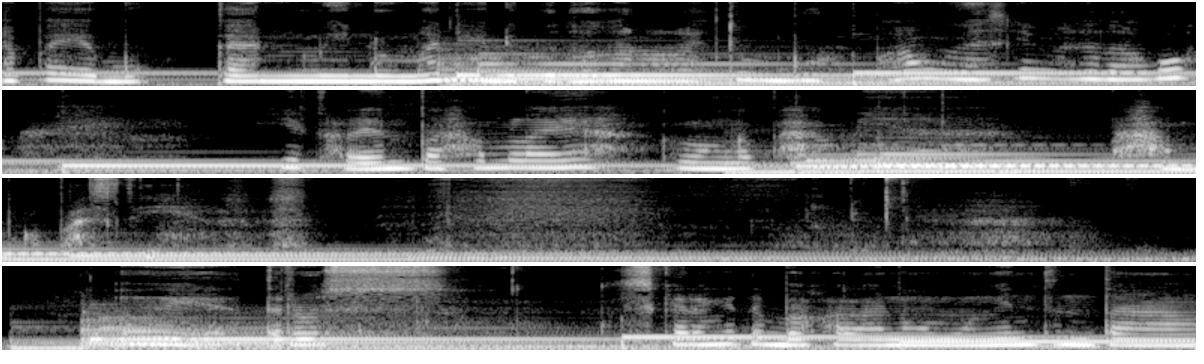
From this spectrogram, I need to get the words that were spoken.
apa ya bukan minuman yang dibutuhkan oleh tubuh. Paham gak sih maksud aku kalian paham lah ya. Kalau nggak paham ya paham kok pasti. Oh ya terus sekarang kita bakalan ngomongin tentang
